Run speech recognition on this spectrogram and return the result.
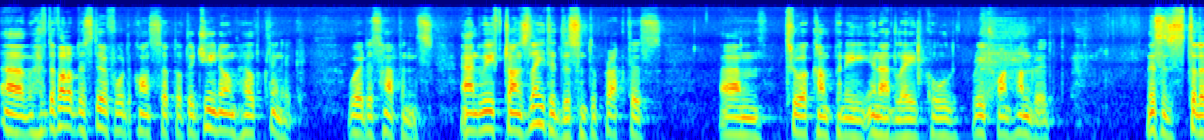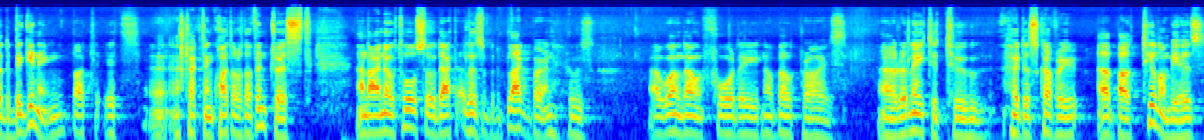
uh, have developed is therefore the concept of the genome health clinic, where this happens. And we've translated this into practice um, through a company in Adelaide called Reach 100. This is still at the beginning, but it's uh, attracting quite a lot of interest. And I note also that Elizabeth Blackburn, who's uh, well known for the Nobel Prize uh, related to her discovery about telomeres,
